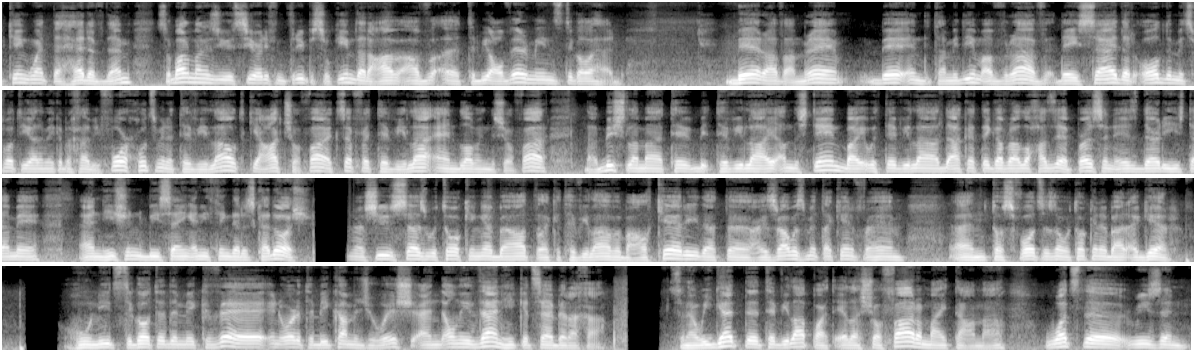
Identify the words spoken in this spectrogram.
king went ahead of them. So bottom line is you see already from three pesukim that uh, to be over means to go ahead. Be Rav Amre, Be in the Tamidim of Rav, they said that all the mitzvot you gotta make a bracha before, chutz min tevilah, utki'at shofar, except for tevilah and blowing the shofar. Now, bishlama tevilah, I understand by with tevilah, the akate gavra lo hazeh, person is dirty, he's tameh, and he shouldn't be saying anything that is kadosh. She says we're talking about like a tevilah of a Baal Keri, that uh, Ezra was mitaken for him, and Tosfot says no, we're talking about a ger who needs to go to the mikveh in order to become Jewish, and only then he could say beracha. So now we get the tevilah part. Ela shofar ta'ama. What's the reason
